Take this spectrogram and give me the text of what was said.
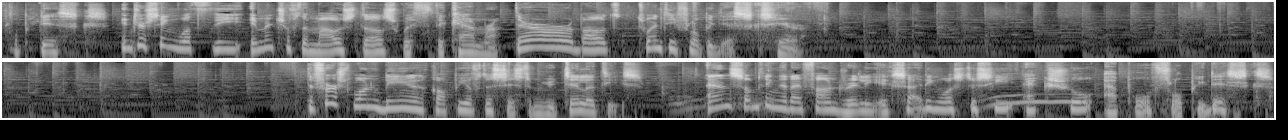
floppy disks. Interesting what the image of the mouse does with the camera. There are about 20 floppy disks here. The first one being a copy of the system utilities. And something that I found really exciting was to see actual Apple floppy disks.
